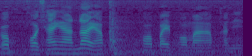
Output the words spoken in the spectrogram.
ก็พอใช้งานได้ครับ พอไปพอมาครับคันนี้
